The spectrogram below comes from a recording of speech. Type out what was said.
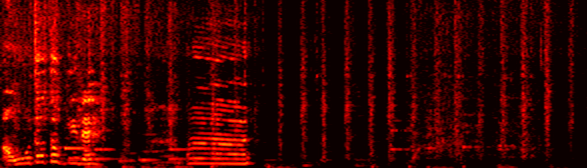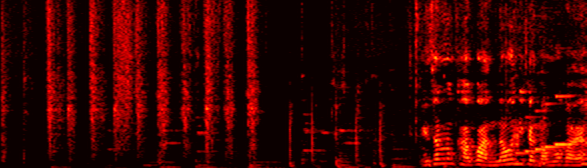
아 오도독이래. 음. 인사문 가고 안 나오니까 넘어가요.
